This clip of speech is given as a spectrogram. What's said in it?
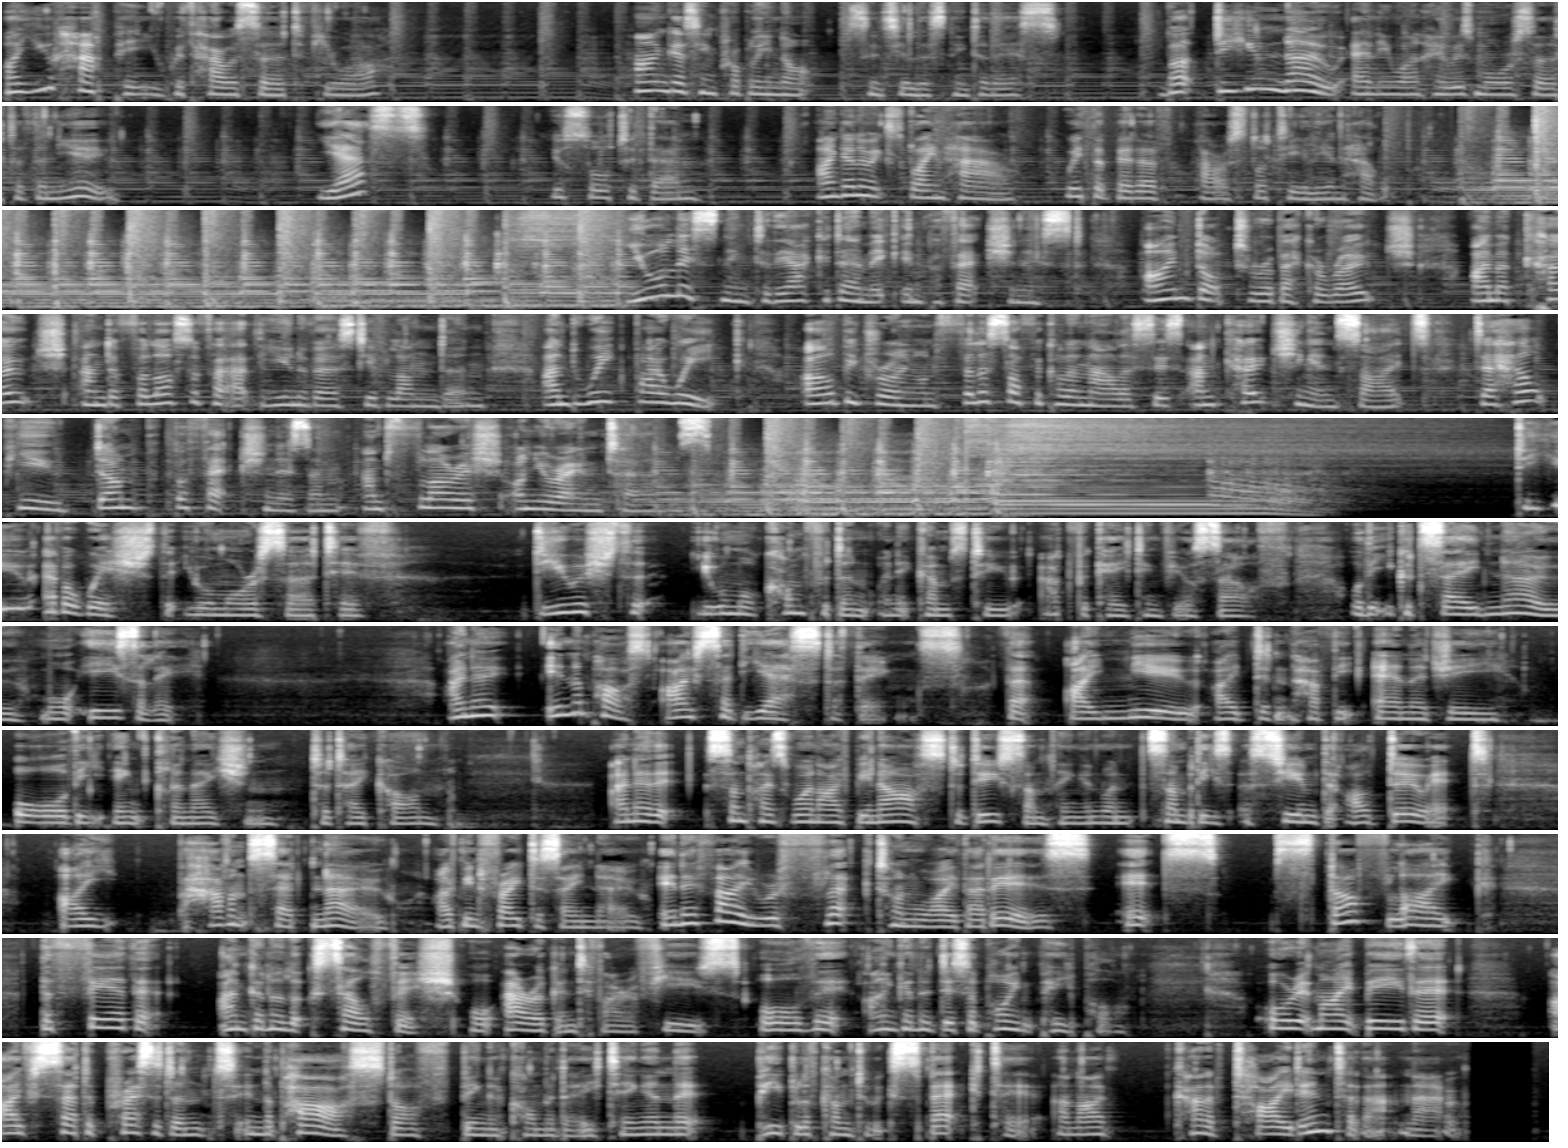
Are you happy with how assertive you are? I'm guessing probably not, since you're listening to this. But do you know anyone who is more assertive than you? Yes? You're sorted then. I'm going to explain how, with a bit of Aristotelian help. Listening to The Academic Imperfectionist. I'm Dr. Rebecca Roache. I'm a coach and a philosopher at the University of London, and week by week, I'll be drawing on philosophical analysis and coaching insights to help you dump perfectionism and flourish on your own terms. Do you ever wish that you were more assertive? Do you wish that you were more confident when it comes to advocating for yourself, or that you could say no more easily? I know in the past I've said yes to things that I knew I didn't have the energy or the inclination to take on. I know that sometimes when I've been asked to do something and when somebody's assumed that I'll do it, I haven't said no. I've been afraid to say no. And if I reflect on why that is, it's stuff like the fear that I'm going to look selfish or arrogant if I refuse, or that I'm going to disappoint people. Or it might be that I've set a precedent in the past of being accommodating and that people have come to expect it. And I've kind of tied into that now.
